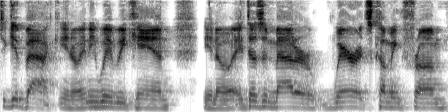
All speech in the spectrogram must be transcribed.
to give back. You know, any way we can. You know, it doesn't matter where it's coming from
